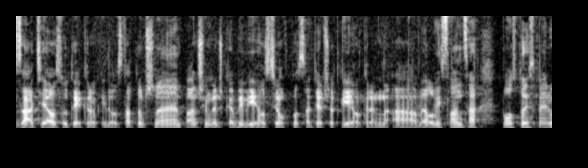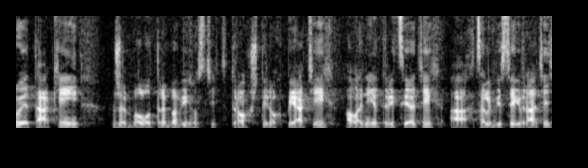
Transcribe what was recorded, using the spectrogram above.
zatiaľ sú tie kroky dostatočné. Pán Šimečka by vyhostil v podstate všetkých okrem veľvyslanca. Postoj smeru je taký, že bolo treba vyhostiť troch, štyroch, piatich, ale nie 30 a chceli by ste ich vrátiť?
